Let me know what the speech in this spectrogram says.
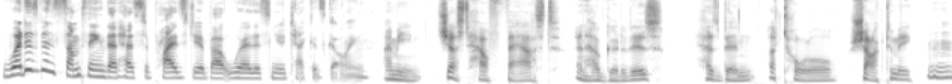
What has been something that has surprised you about where this new tech is going? I mean, just how fast and how good it is has been a total shock to me. Mm-hmm.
